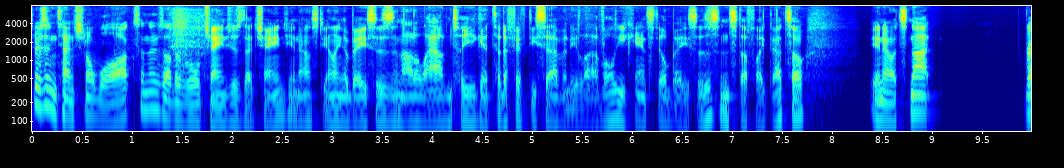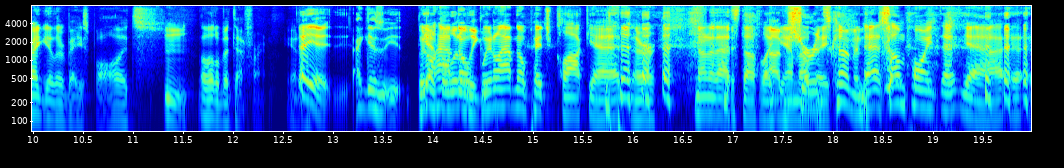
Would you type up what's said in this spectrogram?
there's intentional walks, and there's other rule changes that change. You know, stealing a bases is not allowed until you get to the 50-70 level. You can't steal bases and stuff like that. So, you know, it's not regular baseball. It's a little bit different. You know? Yeah, yeah. I guess we don't have no. We don't have no pitch clock yet, or none of that stuff. Like I'm the MLB. sure it's coming. at some point. That, yeah,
